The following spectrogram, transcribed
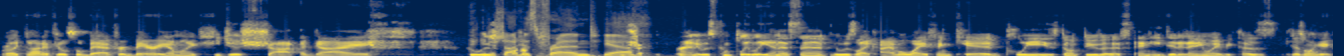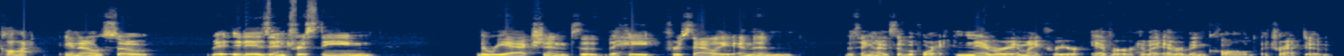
We're like, "God, I feel so bad for Barry." I'm like, he just shot a guy who he was shot his friend. Yeah, his friend who was completely innocent. Who was like, "I have a wife and kid. Please don't do this." And he did it anyway because he doesn't want to get caught. You know, so it, it is interesting the reaction to the hate for Sally, and then the thing I've said before, never in my career ever have I ever been called attractive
